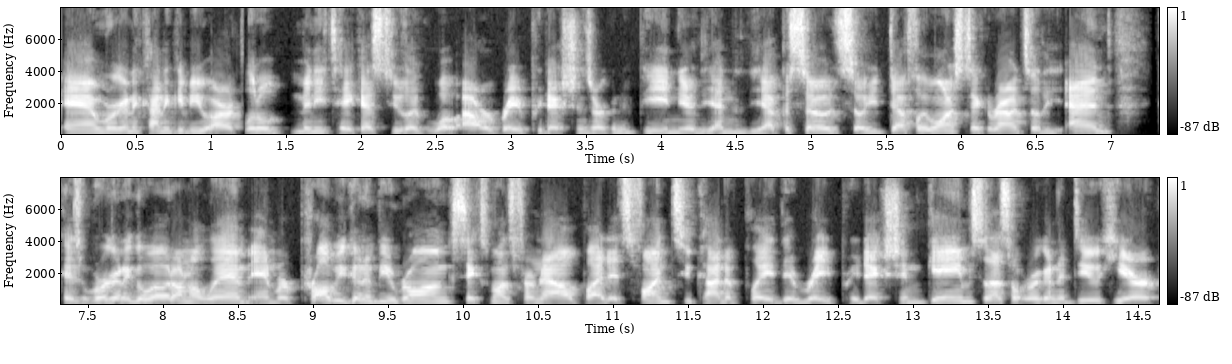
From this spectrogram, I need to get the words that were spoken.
And we're going to kind of give you our little mini take as to like what our rate predictions are going to be near the end of the episode. So you definitely want to stick around till the end because we're going to go out on a limb and we're probably going to be wrong six months from now, but it's fun to kind of play the rate prediction game. So that's what we're going to do here.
